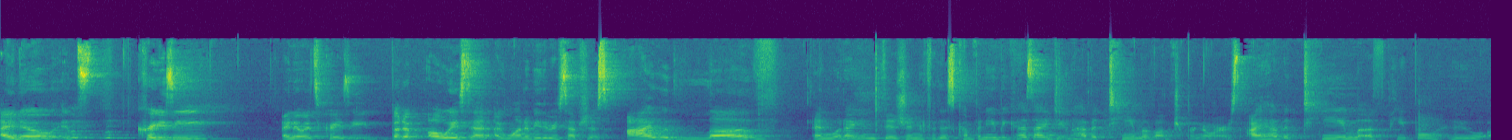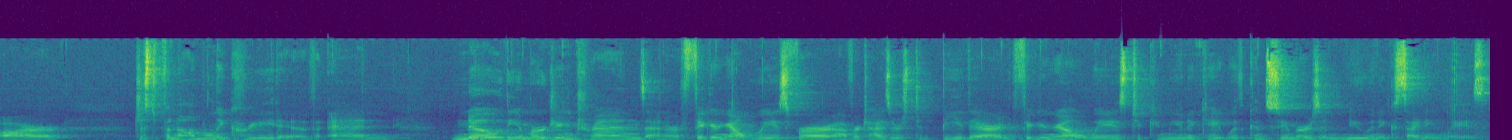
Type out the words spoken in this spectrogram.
I know it's crazy. I know it's crazy, but I've always said I want to be the receptionist. I would love and what I envision for this company because I do have a team of entrepreneurs. I have a team of people who are just phenomenally creative and know the emerging trends and are figuring out ways for our advertisers to be there and figuring out ways to communicate with consumers in new and exciting ways.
